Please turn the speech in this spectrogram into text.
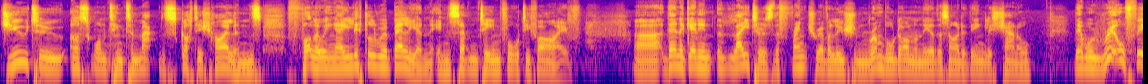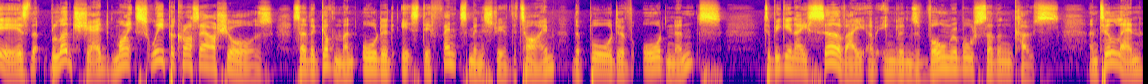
due to us wanting to map the Scottish Highlands following a little rebellion in 1745. Uh, then again, in, later, as the French Revolution rumbled on on the other side of the English Channel, there were real fears that bloodshed might sweep across our shores. So the government ordered its defence ministry of the time, the Board of Ordnance, to begin a survey of England's vulnerable southern coasts. Until then,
